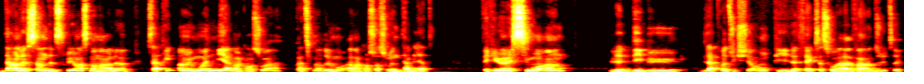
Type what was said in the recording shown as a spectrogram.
dans le centre de distribution à ce moment-là. Ça a pris un mois et demi avant qu'on soit, pratiquement deux mois, avant qu'on soit sur une tablette. Fait qu'il y a eu un six mois entre le début de la production puis le fait que ça soit vendu, tu sais.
